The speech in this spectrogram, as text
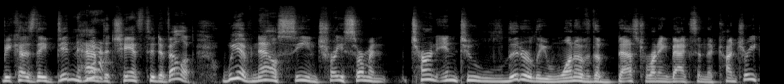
because they didn't have yeah. the chance to develop. We have now seen Trey Sermon turn into literally one of the best running backs in the country.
